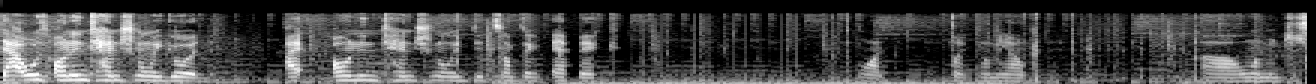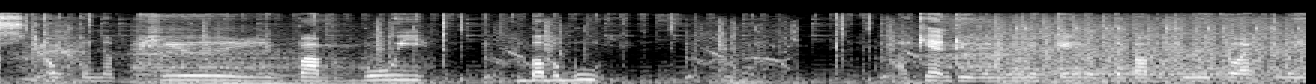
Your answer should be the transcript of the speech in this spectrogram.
That was unintentionally good. I unintentionally did something epic. Come on. Like, let me out. Uh, let me just open up here. Baba Booey. Baba Boo. I can't do the mimicking of the Baba Booey correctly.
